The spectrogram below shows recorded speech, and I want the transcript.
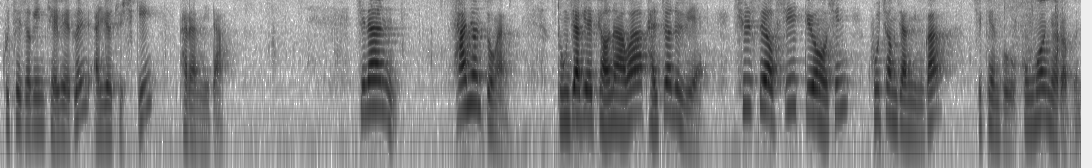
구체적인 계획을 알려주시기 바랍니다. 지난 4년 동안 동작의 변화와 발전을 위해 쉴 새 없이 뛰어오신 구청장님과 집행부 공무원 여러분.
